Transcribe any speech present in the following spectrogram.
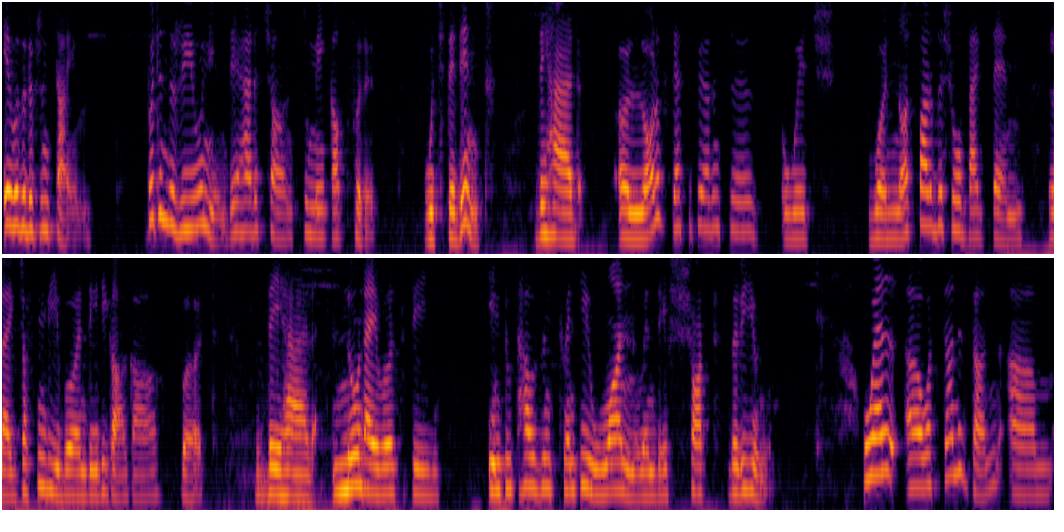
it was a different time. But in the reunion, they had a chance to make up for it, which they didn't. They had a lot of guest appearances which were not part of the show back then, like Justin Bieber and Lady Gaga, but they had no diversity in 2021 when they shot the reunion. Well, uh, what's done is done. Um,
